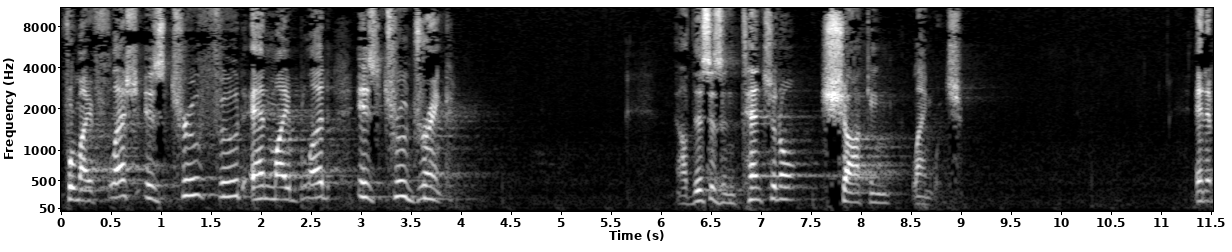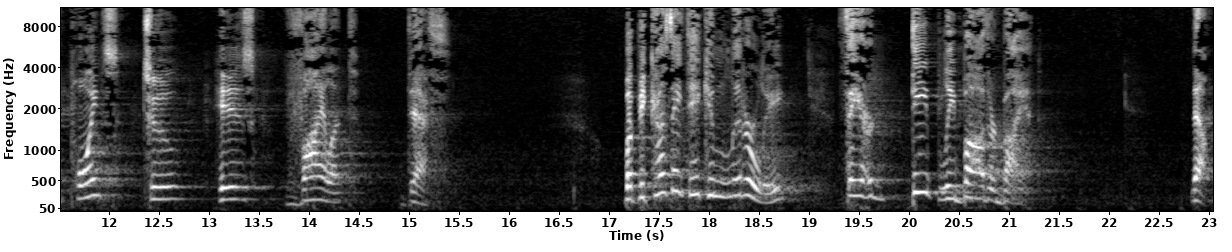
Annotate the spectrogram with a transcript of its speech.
For my flesh is true food, and my blood is true drink. Now, this is intentional, shocking language. And it points to his violent death. But because they take him literally, they are deeply bothered by it. Now,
